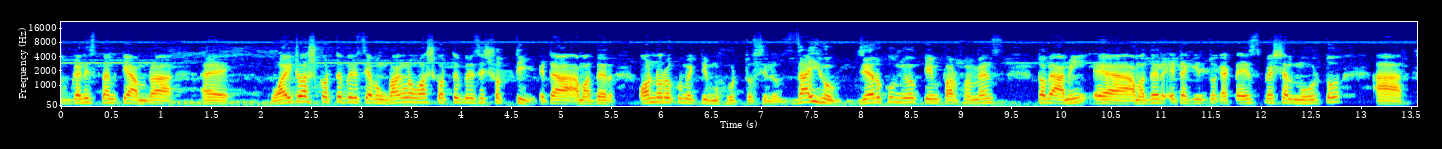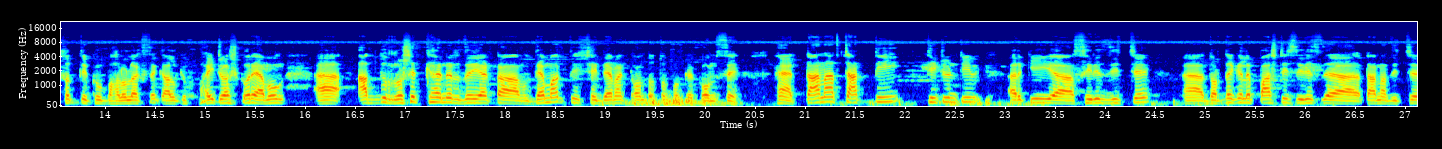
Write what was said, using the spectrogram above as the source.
আফগানিস্তানকে আমরা হোয়াইট ওয়াশ করতে পেরেছি এবং বাংলা ওয়াশ করতে পেরেছি, সত্যি এটা আমাদের অন্যরকম একটি মুহূর্ত ছিল। যাই হোক, যেরকমই হোক টিম পারফরমেন্স তবে আমি আমাদের এটা কিন্তু একটা স্পেশাল মুহূর্ত। আর সত্যি খুব ভালো লাগছে কালকে হোয়াইট ওয়াশ করে এবং আব্দুর রশিদ খানের যে একটা দেমাগ সেই দেমাগটা অন্তত পক্ষে কমছে। হ্যাঁ টানা চারটি টি টোয়েন্টি আর কি সিরিজ দিচ্ছে ধরতে গেলে পাঁচটি সিরিজ টানা দিচ্ছে।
